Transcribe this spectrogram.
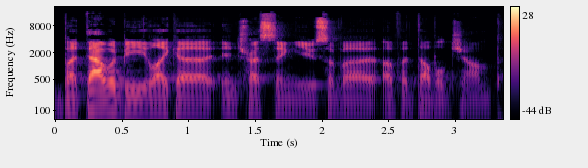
But that would be like a interesting use of a of a double jump.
